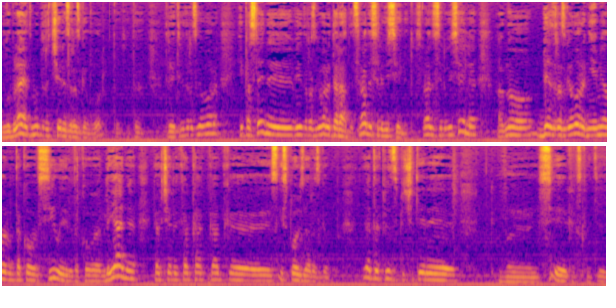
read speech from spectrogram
углубляет мудрость через разговор. То есть это третий вид разговора. И последний вид разговора это радость. Радость или веселье. То есть радость или веселье, оно без разговора не имело бы такого силы или такого влияния, как, через, как, как, как э, используя разговор. Это, в принципе, четыре, в, э, как сказать,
